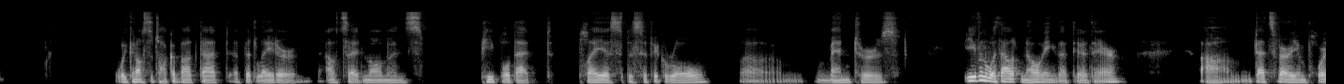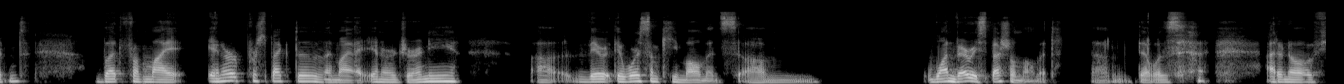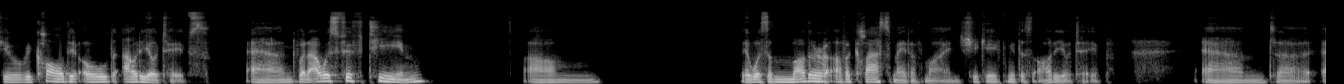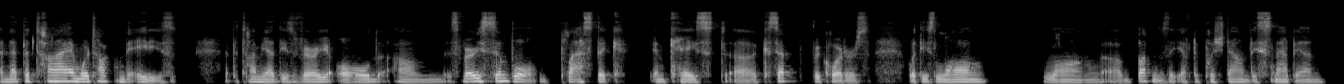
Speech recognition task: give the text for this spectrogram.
We can also talk about that a bit later. Outside moments, people that play a specific role, um, mentors, even without knowing that they're there. Um, that's very important. But from my inner perspective and my inner journey, uh, there there were some key moments. Um, one very special moment um, there was i don't know if you recall the old audio tapes. And when i was 15 um, was a mother of a classmate of mine. She gave me this audio tape. And uh, and at the time we're talking the 80s at the time you had these very old um, it's very simple plastic encased uh, cassette recorders with these long long uh, buttons that you have to push down. They snap in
